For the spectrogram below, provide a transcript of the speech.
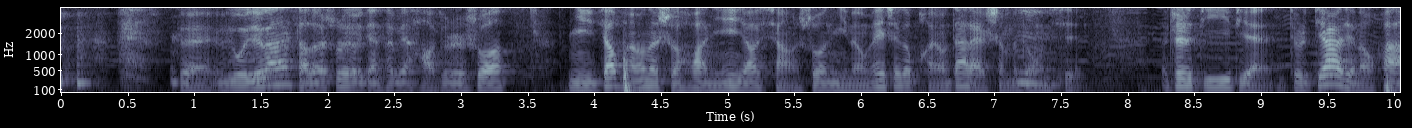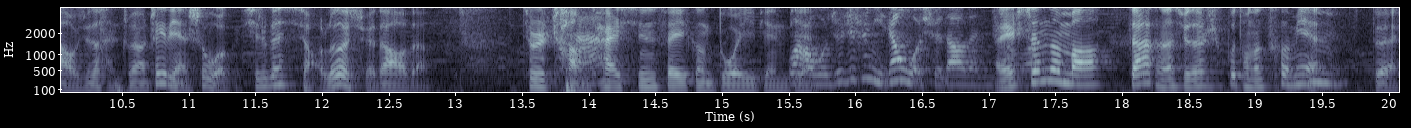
对，我觉得刚才小乐说的有一点特别好，就是说，你交朋友的时候啊，你也要想说，你能为这个朋友带来什么东西，这是第一点。就是第二点的话，我觉得很重要，这个点是我其实跟小乐学到的。就是敞开心扉更多一点点。哇，我觉得这是你让我学到的。哎，真的吗？咱俩可能学的是不同的侧面。对，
